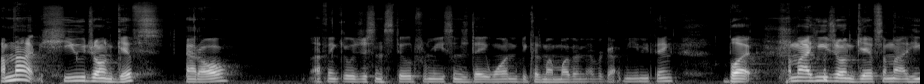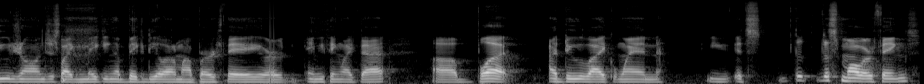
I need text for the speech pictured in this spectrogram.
I'm not huge on gifts at all. I think it was just instilled for me since day one because my mother never got me anything. But I'm not huge on gifts. I'm not huge on just like making a big deal out of my birthday or anything like that. Uh, but I do like when you it's the, the smaller things,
